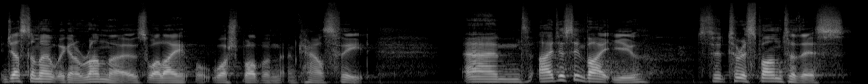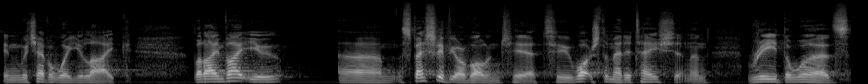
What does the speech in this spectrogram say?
In just a moment, we're going to run those while I wash Bob and, and Carol's feet. And I just invite you to, to respond to this in whichever way you like. But I invite you um, especially if you're a volunteer, to watch the meditation and read the words.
